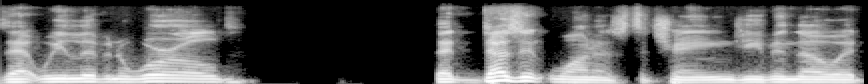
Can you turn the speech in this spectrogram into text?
that we live in a world that doesn't want us to change, even though it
